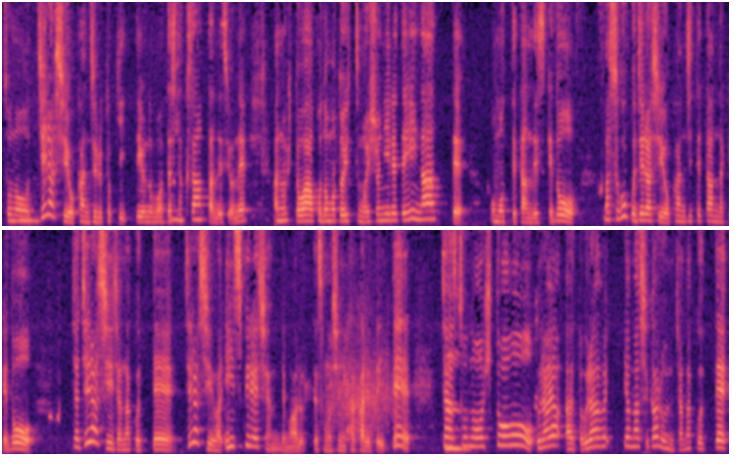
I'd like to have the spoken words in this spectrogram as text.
そのジェラシーを感じる時っていうのも私たくさんあったんですよね。あの人は子供といつも一緒に入れていいなって思ってたんですけど、まあすごくジェラシーを感じてたんだけど、じゃあジェラシーじゃなくって、ジェラシーはインスピレーションでもあるってその詩に書かれていて、じゃあその人を裏や、あと羨ましがるんじゃなくって、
